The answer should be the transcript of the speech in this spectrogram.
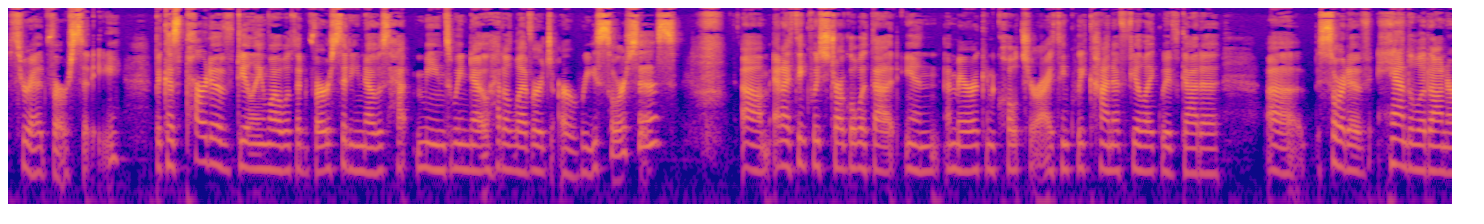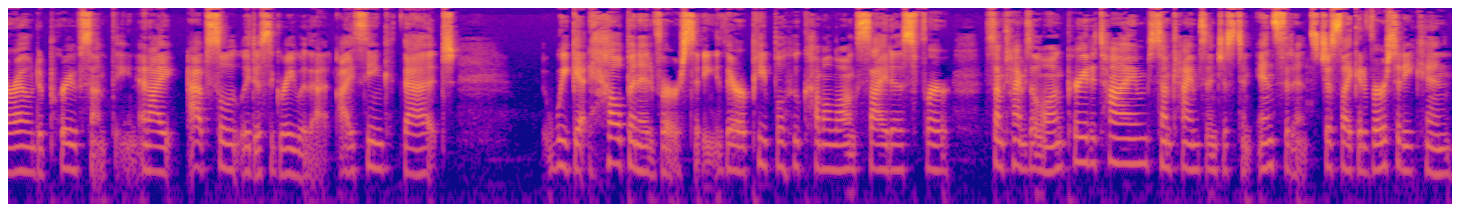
through adversity, because part of dealing well with adversity knows how, means we know how to leverage our resources. Um, and I think we struggle with that in American culture. I think we kind of feel like we've got to uh, sort of handle it on our own to prove something. And I absolutely disagree with that. I think that we get help in adversity. There are people who come alongside us for sometimes a long period of time, sometimes in just an incident, just like adversity can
